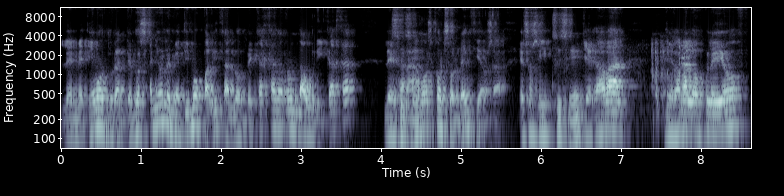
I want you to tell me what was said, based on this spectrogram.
le metíamos, durante dos años le metimos palizas, los de caja de ronda unicaja les ganábamos con solvencia. O sea, eso sí, Llegaban, llegaban los playoffs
